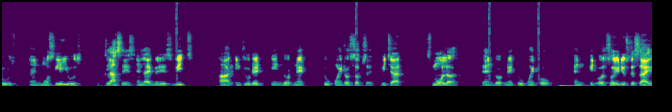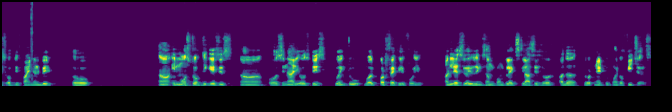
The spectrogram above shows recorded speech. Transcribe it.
used and mostly used classes and libraries which are included in .NET 2.0 subset which are smaller than .NET 2.0 and it also reduces the size of the final build. So uh, in most of the cases uh, or scenarios this going to work perfectly for you unless you are using some complex classes or other .NET 2.0 features.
